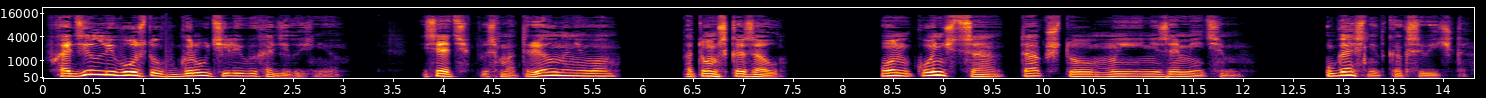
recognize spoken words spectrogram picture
входил ли воздух в грудь или выходил из нее. Зять посмотрел на него, потом сказал, «Он кончится так, что мы не заметим, угаснет, как свечка».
